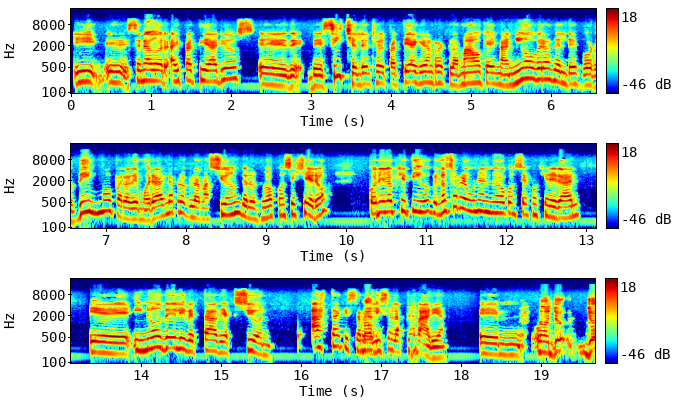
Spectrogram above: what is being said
Y, senador, hay partidarios de, de Sichel dentro del partido que han reclamado que hay maniobras del desbordismo para demorar la proclamación de los nuevos consejeros, con el objetivo que no se reúna el nuevo Consejo General y no dé libertad de acción hasta que se realicen las primarias. Eh, no, yo, yo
